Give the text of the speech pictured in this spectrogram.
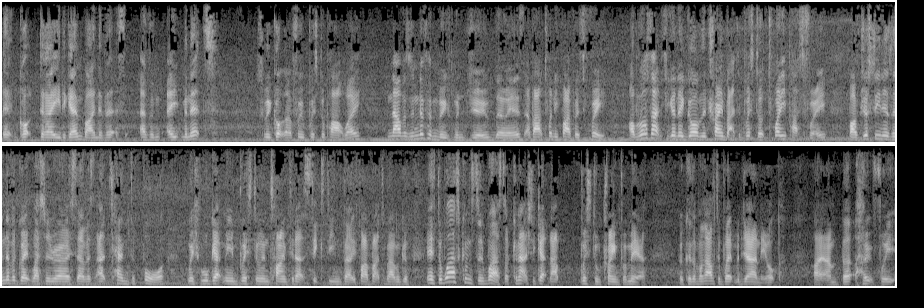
it got delayed again by another eight minutes. So we got that through Bristol Parkway. Now there's another movement due, there is, about 25 past 3. I was actually going to go on the train back to Bristol at 20 past 3, but I've just seen there's another Great Western Railway service at 10 to 4, which will get me in Bristol in time for that 16.35 back to Birmingham. If the worst comes to the worst, I can actually get that Bristol train from here, because I'm going to have to break my journey up. I am, but hopefully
